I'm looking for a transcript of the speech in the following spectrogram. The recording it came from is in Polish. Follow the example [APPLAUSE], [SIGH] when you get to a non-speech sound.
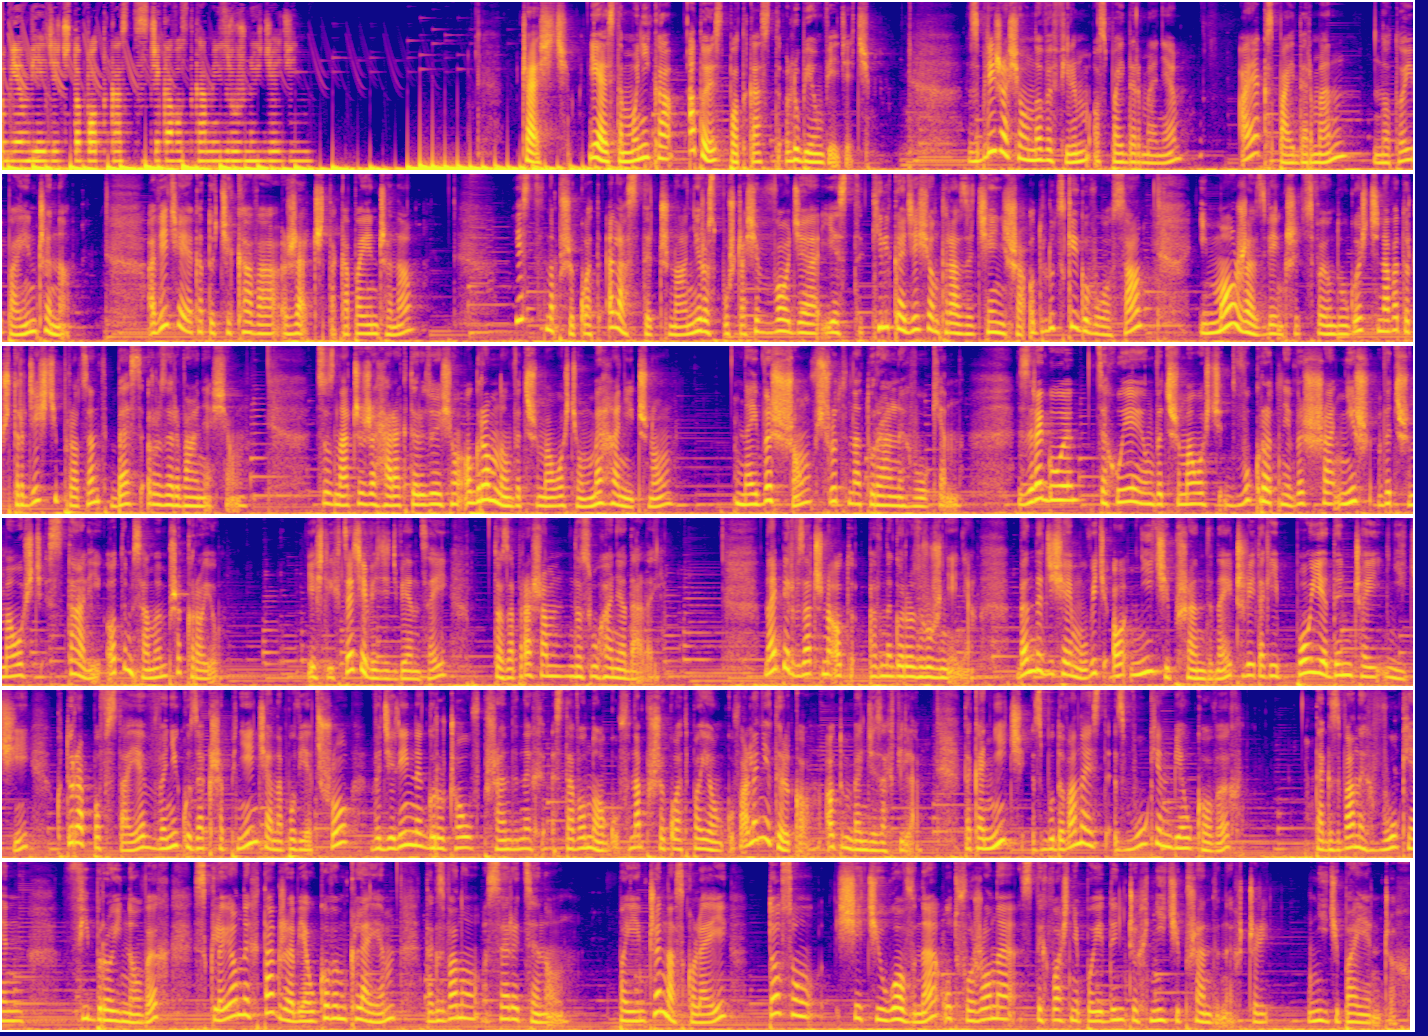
Lubię wiedzieć to podcast z ciekawostkami z różnych dziedzin. Cześć, ja jestem Monika, a to jest podcast Lubię wiedzieć. Zbliża się nowy film o Spidermanie, a jak Spiderman, no to i pajęczyna. A wiecie, jaka to ciekawa rzecz, taka pajęczyna? Jest na przykład elastyczna, nie rozpuszcza się w wodzie, jest kilkadziesiąt razy cieńsza od ludzkiego włosa i może zwiększyć swoją długość nawet o 40% bez rozerwania się. Co znaczy, że charakteryzuje się ogromną wytrzymałością mechaniczną, najwyższą wśród naturalnych włókien. Z reguły cechuje ją wytrzymałość dwukrotnie wyższa niż wytrzymałość stali o tym samym przekroju. Jeśli chcecie wiedzieć więcej, to zapraszam do słuchania dalej. Najpierw zacznę od pewnego rozróżnienia. Będę dzisiaj mówić o nici przędnej, czyli takiej pojedynczej nici, która powstaje w wyniku zakrzepnięcia na powietrzu wydzieliny gruczołów przędnych stawonogów, na przykład pająków, ale nie tylko. O tym będzie za chwilę. Taka nić zbudowana jest z włókien białkowych, tak zwanych włókien fibroinowych, sklejonych także białkowym klejem, tak zwaną serycyną. Pajęczyna z kolei to są sieci łowne utworzone z tych właśnie pojedynczych nici przędnych, czyli nici pajęczych.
